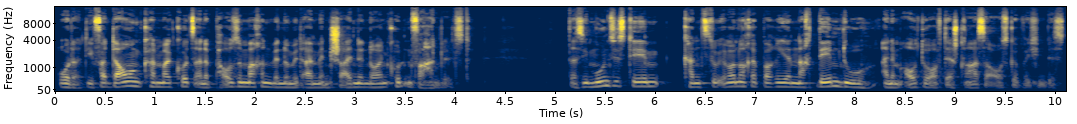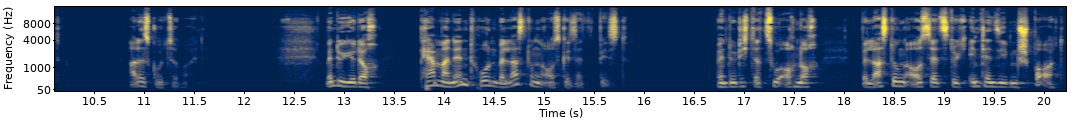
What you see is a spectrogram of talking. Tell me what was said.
Oder die Verdauung kann mal kurz eine Pause machen, wenn du mit einem entscheidenden neuen Kunden verhandelst. Das Immunsystem kannst du immer noch reparieren, nachdem du einem Auto auf der Straße ausgewichen bist. Alles gut soweit. Wenn du jedoch permanent hohen Belastungen ausgesetzt bist, wenn du dich dazu auch noch Belastungen aussetzt durch intensiven Sport,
